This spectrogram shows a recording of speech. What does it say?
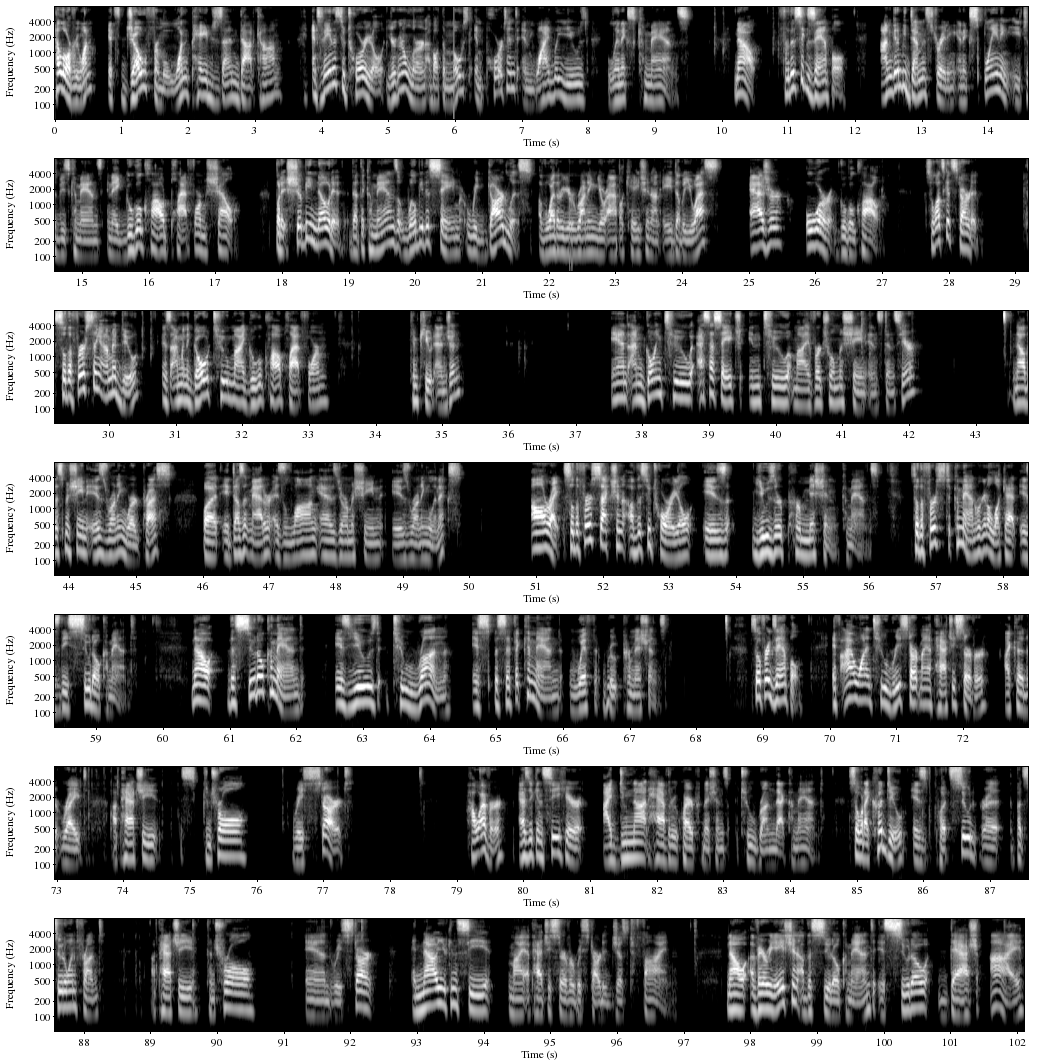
Hello everyone, it's Joe from OnePageZen.com and today in this tutorial you're going to learn about the most important and widely used Linux commands. Now, for this example, I'm going to be demonstrating and explaining each of these commands in a Google Cloud Platform shell. But it should be noted that the commands will be the same regardless of whether you're running your application on AWS, Azure, or Google Cloud. So let's get started. So the first thing I'm going to do is I'm going to go to my Google Cloud Platform compute engine. And I'm going to SSH into my virtual machine instance here. Now this machine is running WordPress, but it doesn't matter as long as your machine is running Linux. All right, so the first section of this tutorial is user permission commands. So the first command we're going to look at is the sudo command. Now, the sudo command is used to run a specific command with root permissions. So for example, if I wanted to restart my Apache server, I could write apache control restart. However, as you can see here, I do not have the required permissions to run that command. So what I could do is put sudo, uh, put sudo in front, apache control, and restart. And now you can see my Apache server restarted just fine. Now, a variation of the sudo command is sudo dash i.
